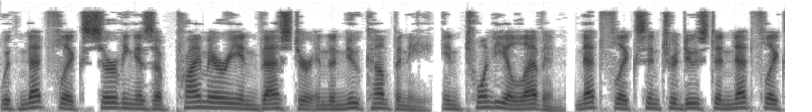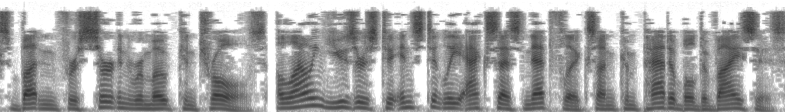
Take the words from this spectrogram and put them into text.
with Netflix serving as a primary investor in the new company. In 2011, Netflix introduced a Netflix button for certain remote controls, allowing users to instantly access Netflix on compatible devices.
